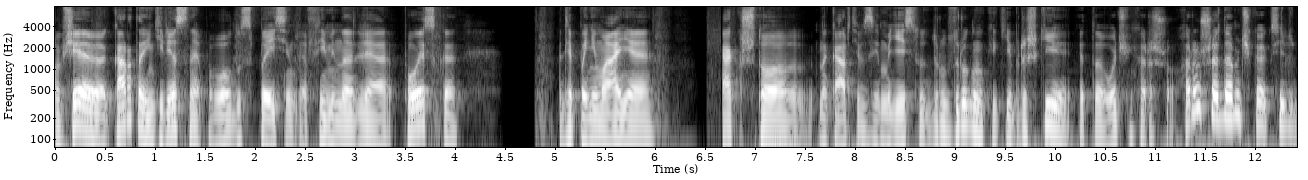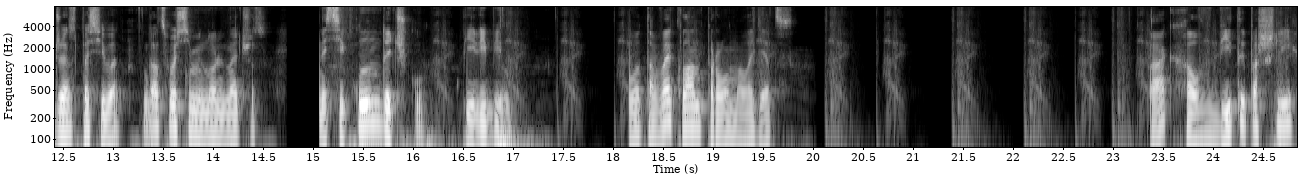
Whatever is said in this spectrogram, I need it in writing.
Вообще, карта интересная по поводу спейсингов. Именно для поиска, для понимания, как что на карте взаимодействуют друг с другом, какие прыжки. Это очень хорошо. Хорошая демочка, Аксили Джен, спасибо. 28.0 начос. На секундочку перебил. Вот АВ клан про, молодец. Так, халфбиты пошли.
